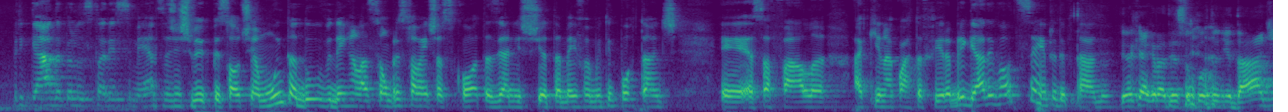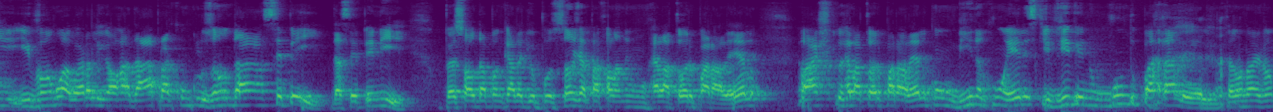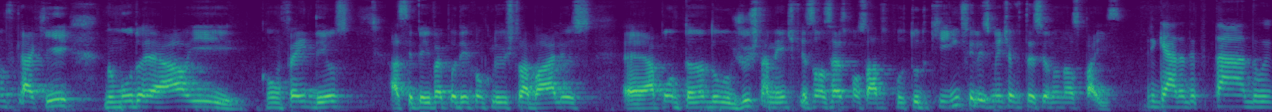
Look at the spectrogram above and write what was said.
Obrigada pelos esclarecimentos. A gente viu que o pessoal tinha muita dúvida em relação, principalmente às cotas e a anistia também foi muito importante. É, essa fala aqui na quarta-feira. Obrigada e volte sempre, deputado. Eu que agradeço a oportunidade e vamos agora ligar o radar para a conclusão da CPI, da CPMI. O pessoal da bancada de oposição já está falando em um relatório paralelo. Eu acho que o relatório paralelo combina com eles que vivem no mundo paralelo. Então nós vamos ficar aqui no mundo real e com fé em Deus, a CPI vai poder concluir os trabalhos é, apontando justamente quem são os responsáveis por tudo que infelizmente aconteceu no nosso país. Obrigada, deputado.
